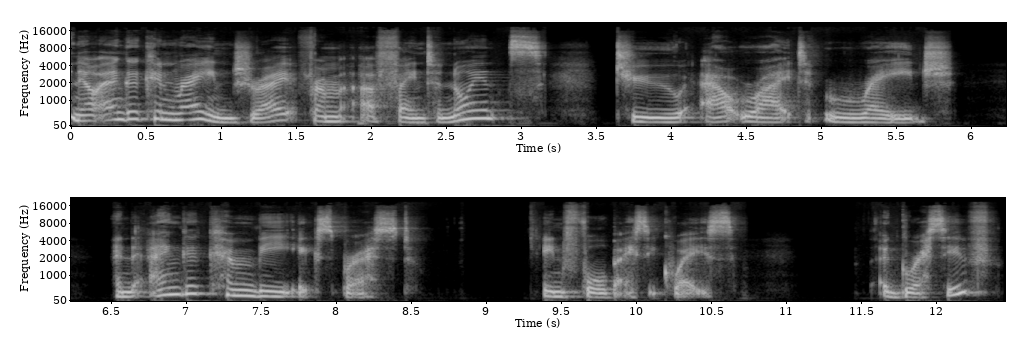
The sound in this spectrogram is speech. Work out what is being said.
Now, anger can range, right, from a faint annoyance to outright rage. And anger can be expressed in four basic ways aggressive,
